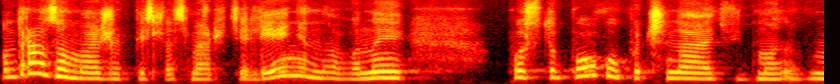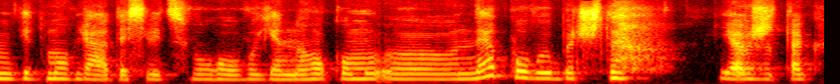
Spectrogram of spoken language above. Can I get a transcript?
одразу майже після смерті Леніна вони поступово починають відмовлятися від свого воєнного кому... Е, непу, вибачте. Я вже так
